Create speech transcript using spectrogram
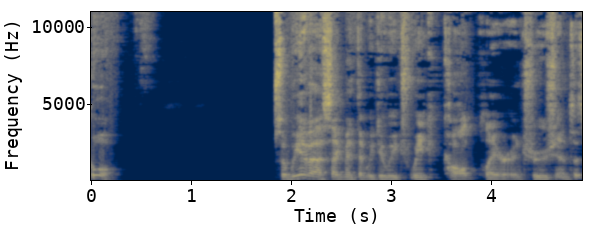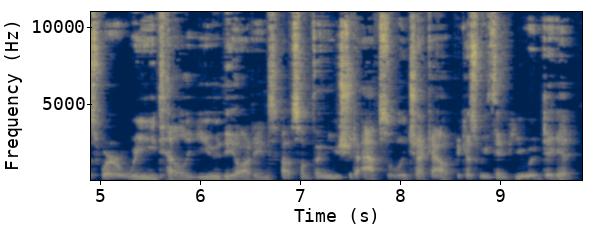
Cool. So we have a segment that we do each week called Player Intrusions. It's where we tell you, the audience, about something you should absolutely check out because we think you would dig it.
